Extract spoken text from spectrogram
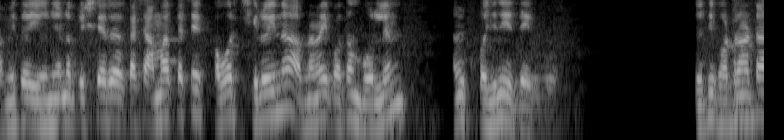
আমি তো ইউনিয়ন অফিসের কাছে আমার কাছে খবর ছিলই না আপনারাই প্রথম বললেন আমি খোঁজ নিয়ে দেখব। যদি ঘটনাটা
